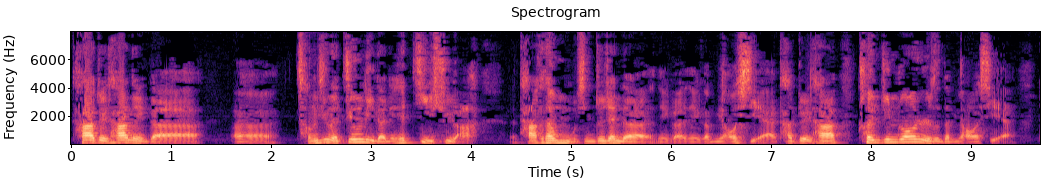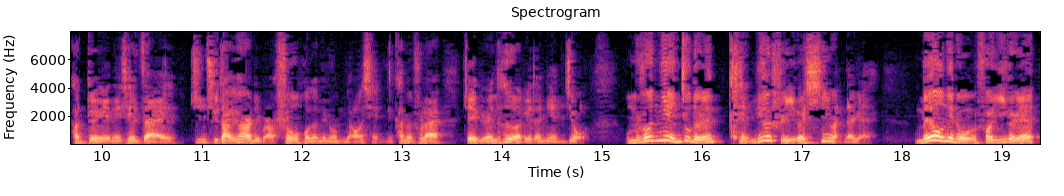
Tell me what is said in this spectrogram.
他对他那个呃曾经的经历的那些记叙啊，他和他母亲之间的那个那个描写，他对他穿军装日子的描写，他对那些在军区大院里边生活的那种描写，你看得出来，这个人特别的念旧。我们说念旧的人肯定是一个心软的人，没有那种说一个人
